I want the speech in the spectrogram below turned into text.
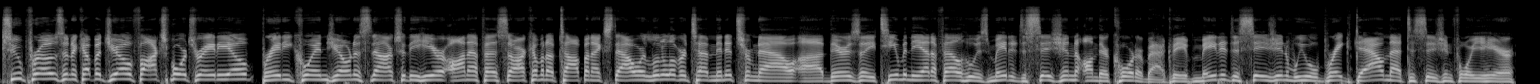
Two pros and a cup of Joe, Fox Sports Radio. Brady Quinn, Jonas Knox with you here on FSR. Coming up top of next hour, a little over 10 minutes from now, uh, there's a team in the NFL who has made a decision on their quarterback. They've made a decision. We will break down that decision for you here.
